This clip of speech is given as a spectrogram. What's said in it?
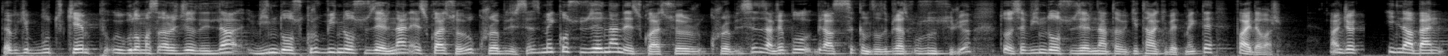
Tabii ki Bootcamp uygulaması aracılığıyla Windows kurup Windows üzerinden SQL Server kurabilirsiniz. macOS üzerinden de SQL Server kurabilirsiniz ancak bu biraz sıkıntılı, biraz uzun sürüyor. Dolayısıyla Windows üzerinden tabii ki takip etmekte fayda var. Ancak illa ben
